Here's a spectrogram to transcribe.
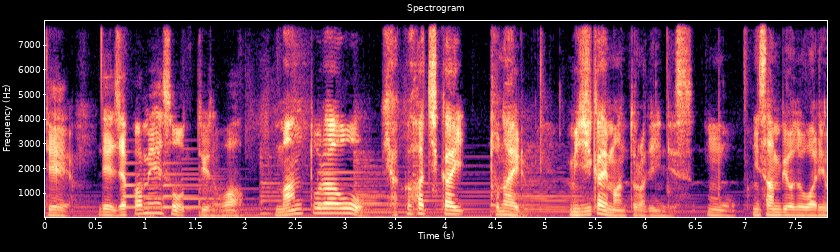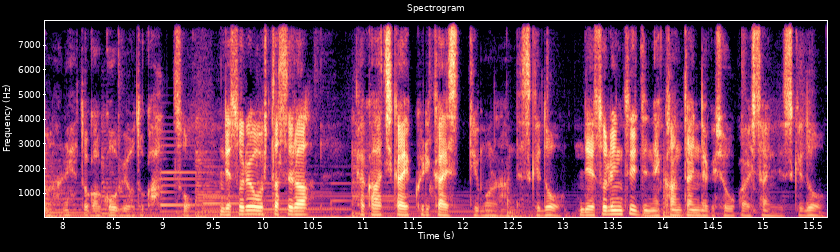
て、で、ジャパ瞑想っていうのは、マントラを108回唱える。短いマントラでいいんです。もう2、3秒で終わるようなね、とか5秒とか。そう。で、それをひたすら108回繰り返すっていうものなんですけど、で、それについてね、簡単にだけ紹介したいんですけど、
